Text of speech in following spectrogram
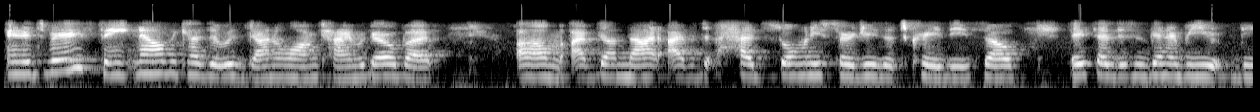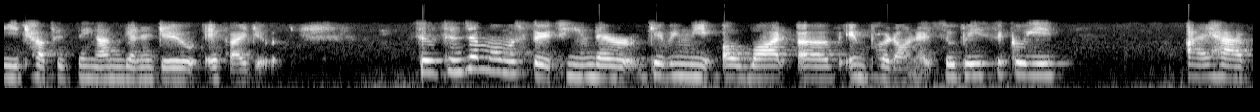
and it's very faint now because it was done a long time ago but um, I've done that. I've had so many surgeries it's crazy. So they said this is gonna be the toughest thing I'm gonna do if I do it. So since I'm almost 13 they're giving me a lot of input on it. So basically I have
